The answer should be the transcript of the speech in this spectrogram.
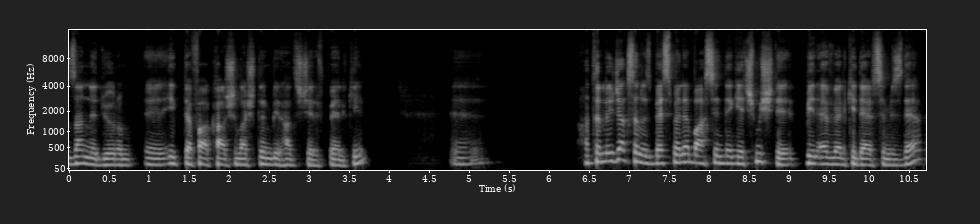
zannediyorum ilk defa karşılaştığım bir hadis-i şerif belki. Hatırlayacaksınız Besmele bahsinde geçmişti bir evvelki dersimizde.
